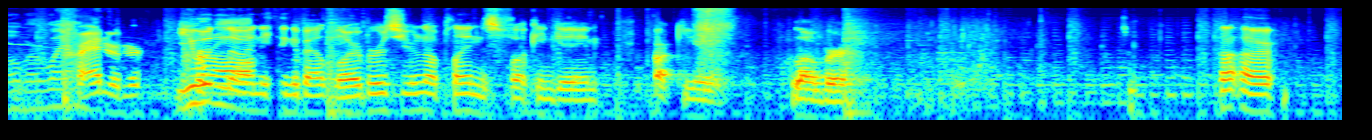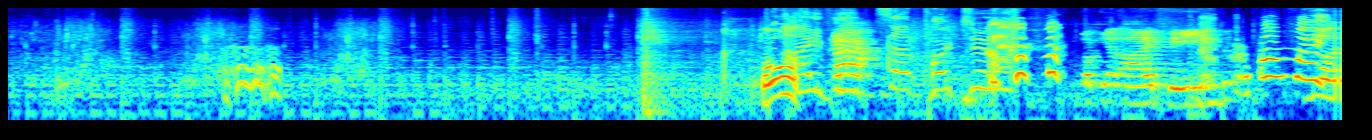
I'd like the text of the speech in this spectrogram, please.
Lober win. Predator. You wouldn't know anything about lobers. You're not playing this fucking game. Fuck you, Lober. Uh oh. Oh, I beamed ah! part two. Fucking I beamed. Oh my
